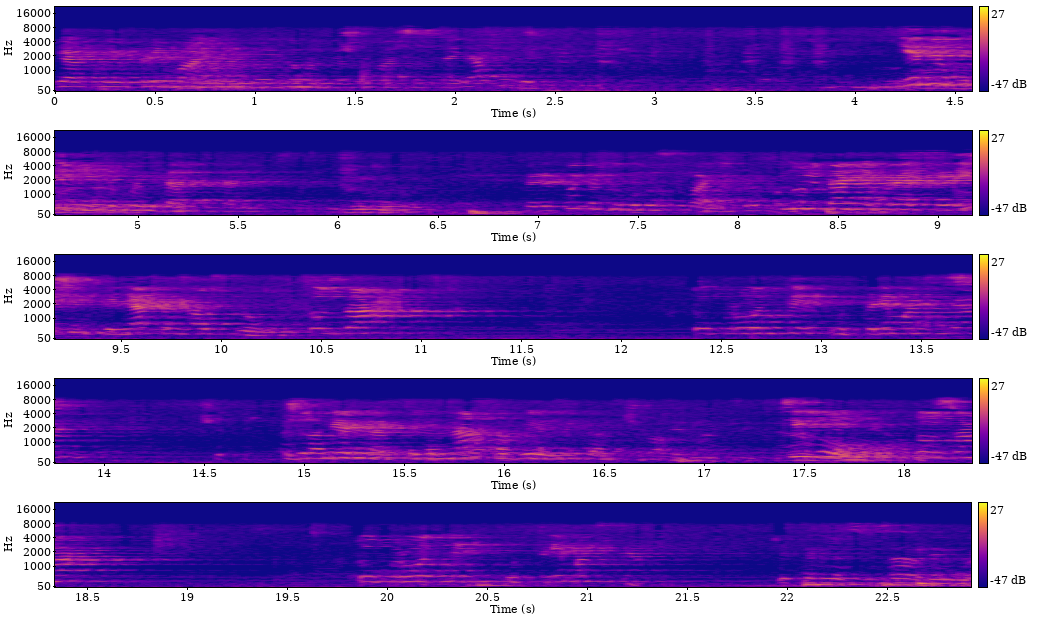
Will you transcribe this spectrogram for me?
Дякую, приймаємо до розгляду вашу заяву. Є необхідність доповідати далі? Переходимо до голосування. Пропоную дані проекти рішень прийняти за основу. Хто за? Хто проти? Утримався? 14 за, один відсутній. В цілому, хто за? Хто проти? Утримався? 14 за один.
